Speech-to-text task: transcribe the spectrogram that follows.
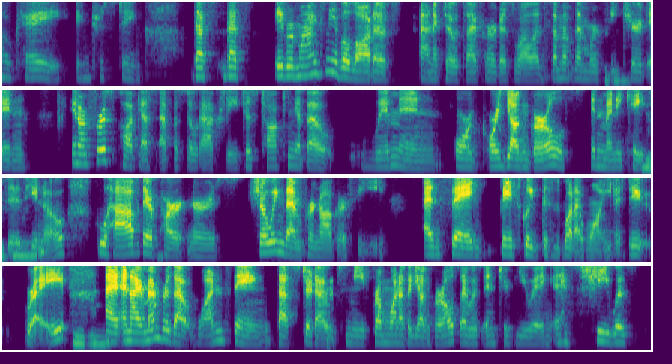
Okay, interesting. That's that's it reminds me of a lot of anecdotes I've heard as well and some of them were mm-hmm. featured in in our first podcast episode actually just talking about women or or young girls in many cases mm-hmm. you know who have their partners showing them pornography and saying basically this is what i want you to do right mm-hmm. and, and, i remember that one thing that stood out to me from one of the young girls i was interviewing is she was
